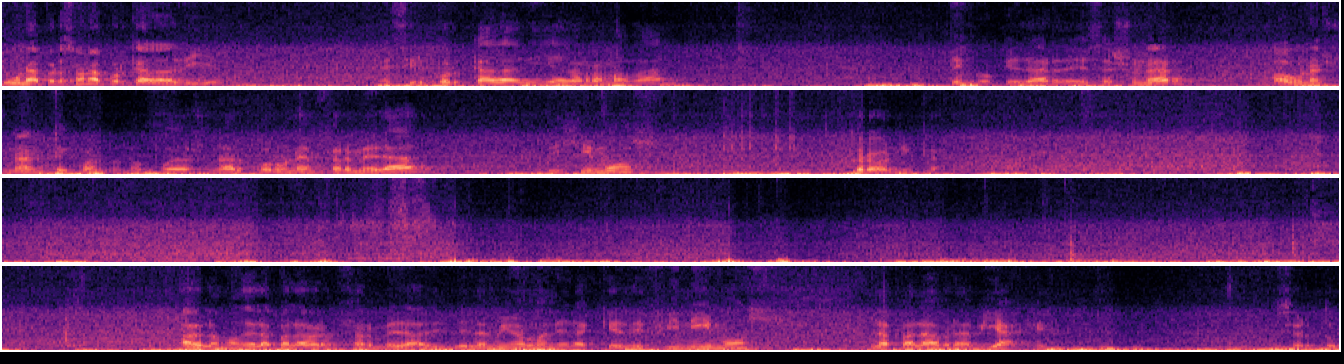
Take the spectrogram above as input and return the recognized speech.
una persona por cada día. Es decir, por cada día de Ramadán tengo que dar de desayunar a un ayunante cuando no puedo ayunar por una enfermedad, dijimos, crónica. Hablamos de la palabra enfermedad y de la misma manera que definimos la palabra viaje, ¿cierto?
